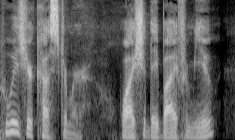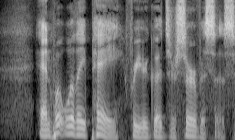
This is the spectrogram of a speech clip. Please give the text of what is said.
who is your customer? Why should they buy from you? And what will they pay for your goods or services?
